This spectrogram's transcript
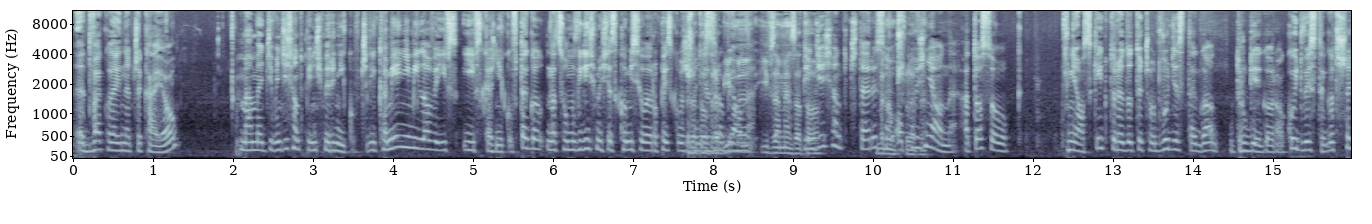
e, dwa kolejne czekają. Mamy 95 mierników, czyli kamieni milowych i, i wskaźników. Tego, na co umówiliśmy się z Komisją Europejską, że, Że to będzie zrobimy zrobione. i w zamian za to 54 będą są opóźnione, a to są wnioski, które dotyczą 22 roku i 23.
